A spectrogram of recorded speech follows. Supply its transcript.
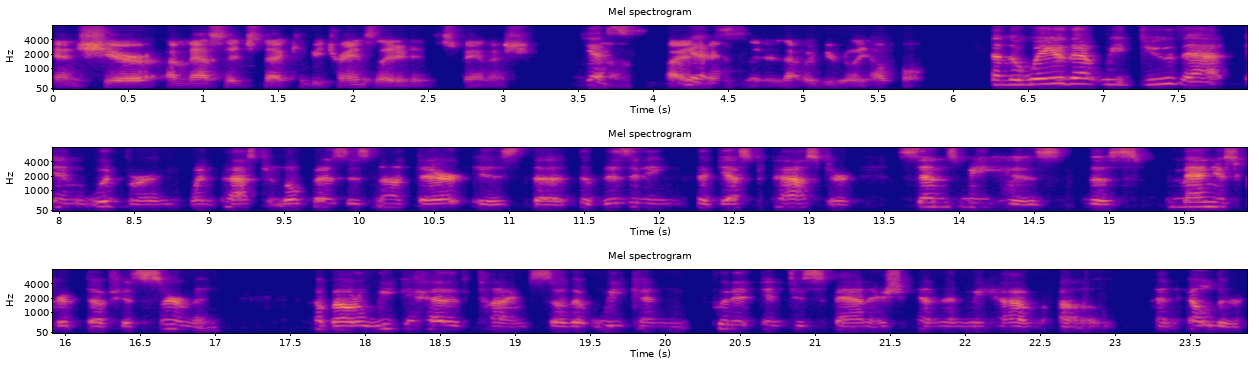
and share a message that can be translated into Spanish. Yes. Uh, by yes. a translator. That would be really helpful. And the way that we do that in Woodburn, when Pastor Lopez is not there, is the, the visiting, the guest pastor sends me his, this manuscript of his sermon about a week ahead of time so that we can put it into Spanish. And then we have uh, an elder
